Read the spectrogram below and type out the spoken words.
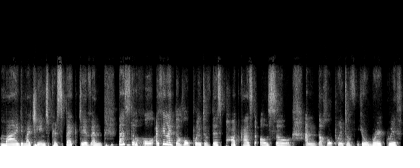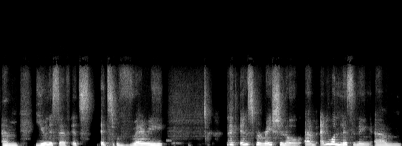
mind, it might change perspective. And that's the whole, I feel like the whole point of this podcast also, and the whole point of your work with um UNICEF, it's it's very like inspirational. Um anyone listening, um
